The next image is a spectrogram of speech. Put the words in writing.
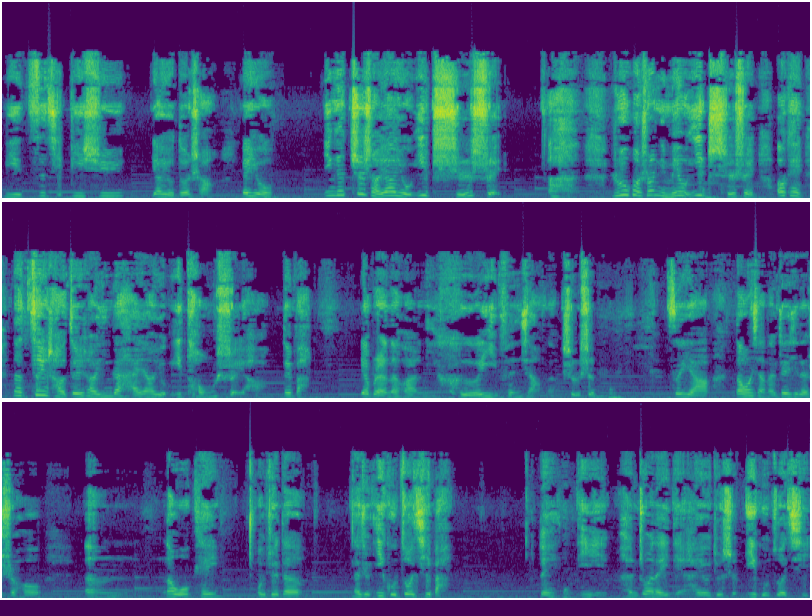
你自己必须要有多少？要有，应该至少要有一池水啊。如果说你没有一池水，OK，那最少最少应该还要有一桶水哈，对吧？要不然的话，你何以分享呢？是不是？所以啊，当我想到这些的时候，嗯，那 OK，我觉得那就一鼓作气吧。对，一很重要的一点，还有就是一鼓作气。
